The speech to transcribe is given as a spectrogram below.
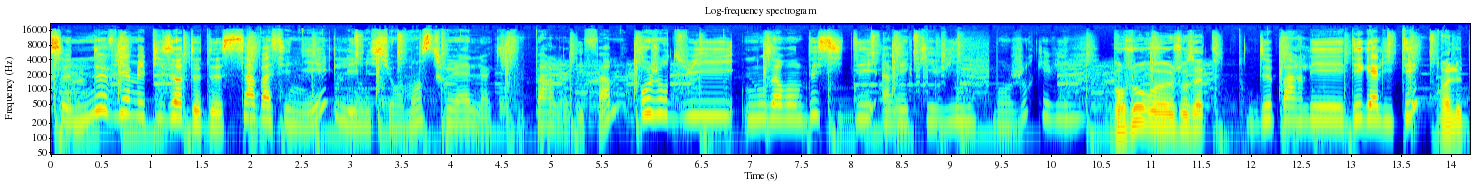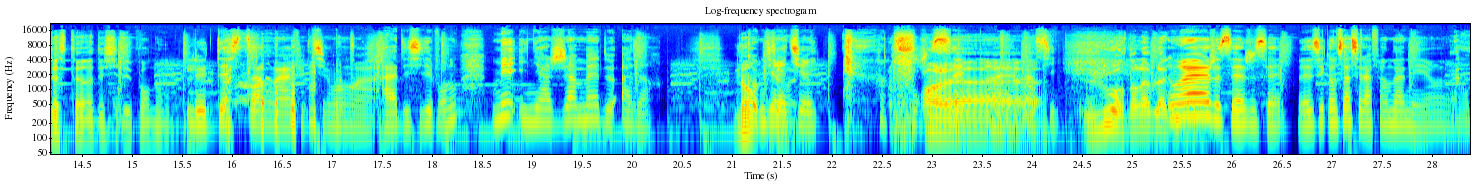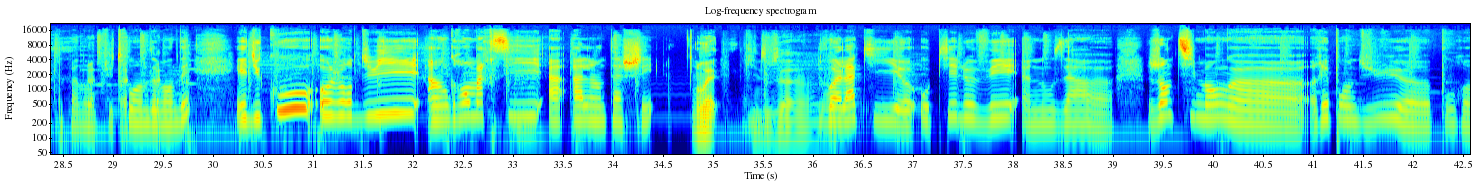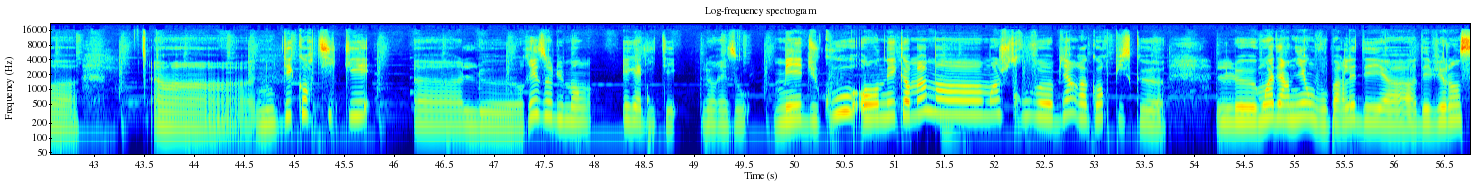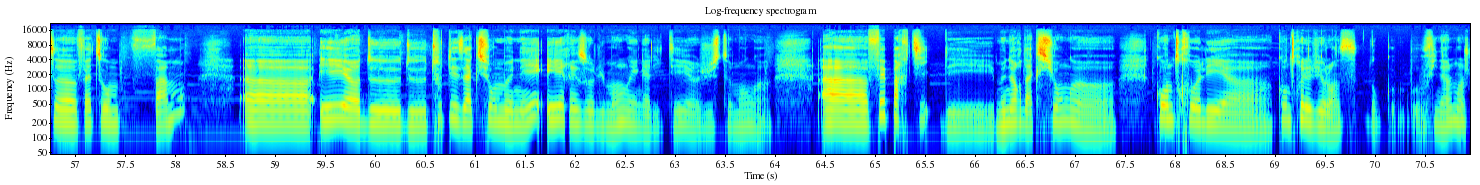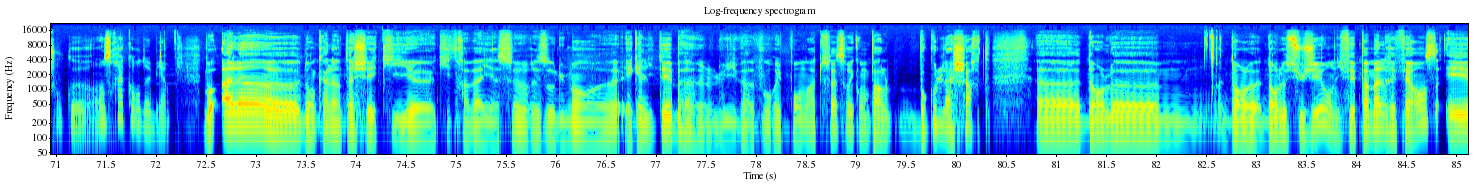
dans ce neuvième épisode de Ça va saigner, l'émission menstruelle qui vous parle des femmes. Aujourd'hui, nous avons décidé avec Kevin, bonjour Kevin, Bonjour euh, Josette. de parler d'égalité. Ouais, le destin a décidé pour nous. Le destin, effectivement, euh, a décidé pour nous, mais il n'y a jamais de hasard, Non, comme dirait. Thierry. Pff, oh là sais, là. ouais, merci. Lourd dans la blague. Ouais, je sais, je sais. C'est comme ça, c'est la fin d'année. Hein. On peut pas non plus trop en demander. Et du coup, aujourd'hui, un grand merci à Alain Taché, Ouais, qui nous a. euh, voilà, qui euh, au pied levé euh, nous a euh, gentiment euh, répondu pour nous décortiquer le résolument égalité, le réseau. Mais du coup, on est quand même, euh, moi je trouve euh, bien raccord puisque le mois dernier, on vous parlait des, euh, des violences faites aux femmes. et de, de toutes les actions menées et résolument égalité justement fait partie des meneurs d'action euh, contre, les, euh, contre les violences. Donc au final, moi je trouve qu'on se raccorde bien. Bon, Alain, euh, donc Alain Taché qui, qui travaille à ce résolument égalité, bah, lui va vous répondre à tout ça. C'est vrai qu'on parle beaucoup de la charte dans, le, dans, le, dans le sujet, on y fait pas mal référence et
